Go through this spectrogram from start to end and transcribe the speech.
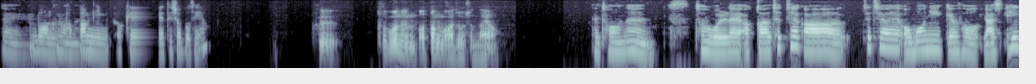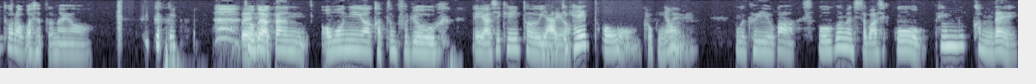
네. 한번 그러면 밥밤님 그렇게 드셔보세요. 그 두 분은 어떤 거 가져오셨나요? 네, 저는, 저는 원래 아까 채채가, 채채의 어머니께서 야식 헤이터라고 하셨잖아요. 네. 저도 약간 어머니와 같은 부류의 야식 헤이터인데요. 야식 헤이터 그렇군요. 네. 뭔가 그 이유가 먹으면 진짜 맛있고 행복한데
